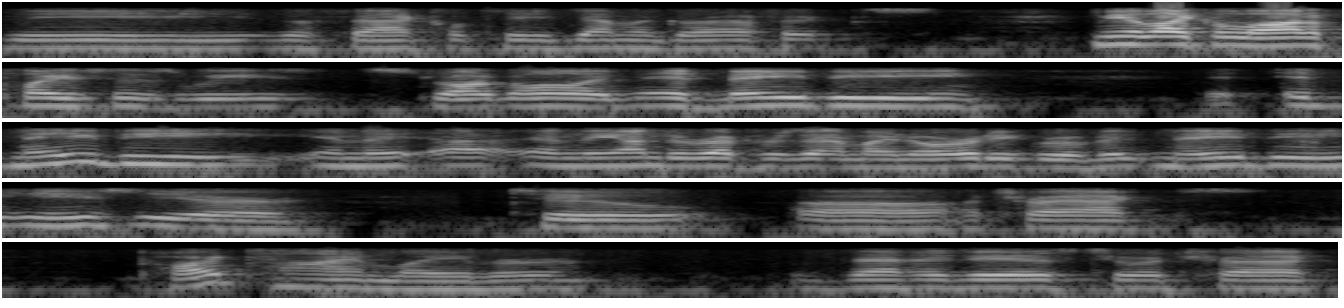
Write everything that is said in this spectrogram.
the, the faculty demographics. I mean, like a lot of places, we struggle, it, it may be, it, may be in the, uh, in the underrepresented minority group, it may be easier to, uh, attract part-time labor than it is to attract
